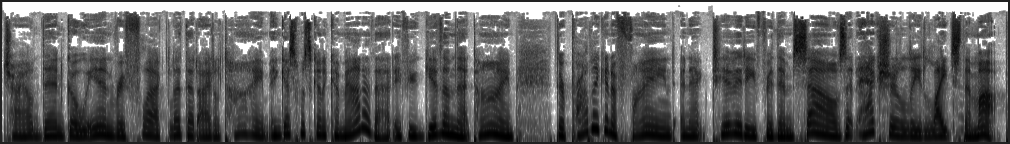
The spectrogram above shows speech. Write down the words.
child then go in, reflect, let that idle time. And guess what's going to come out of that? If you give them that time, they're probably going to find an activity for themselves that actually lights them up.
